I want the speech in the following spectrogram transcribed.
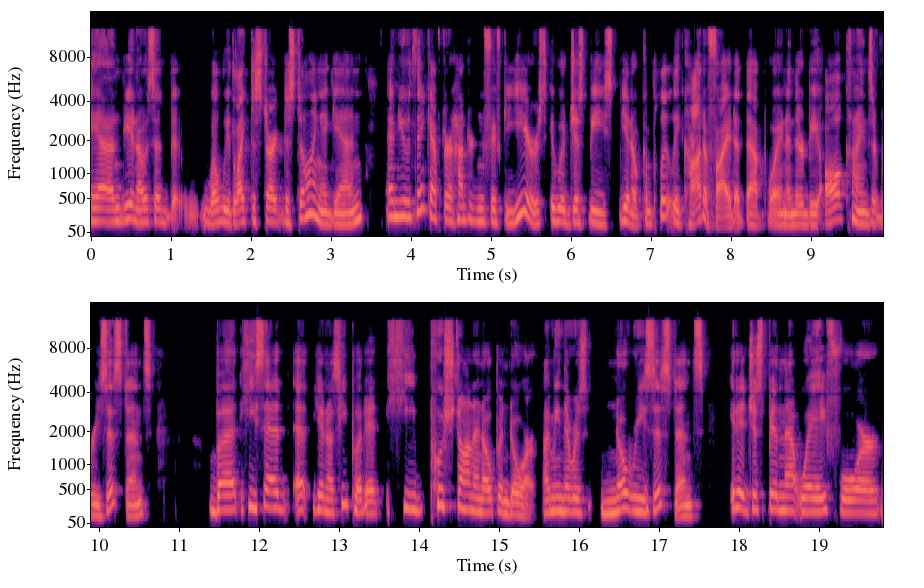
and, you know, said, well, we'd like to start distilling again. And you would think after 150 years, it would just be, you know, completely codified at that point and there'd be all kinds of resistance. But he said, uh, you know, as he put it, he pushed on an open door. I mean, there was no resistance it had just been that way for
